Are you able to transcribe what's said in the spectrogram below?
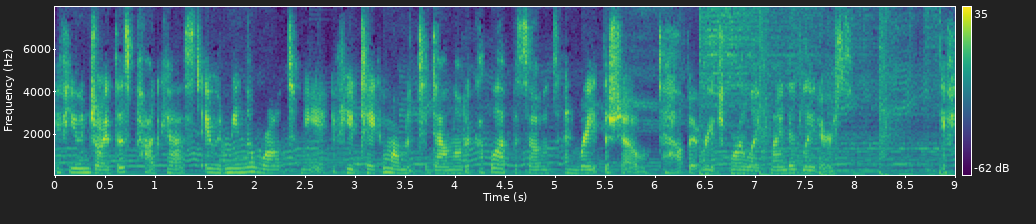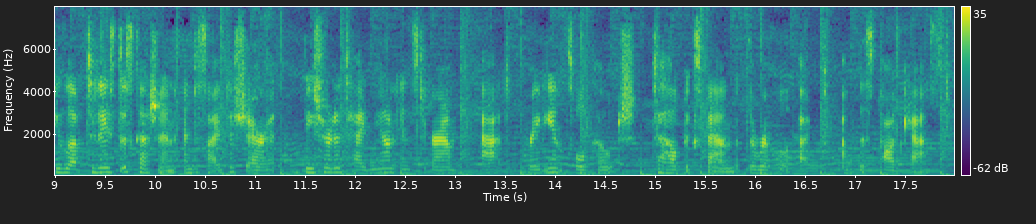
If you enjoyed this podcast, it would mean the world to me if you'd take a moment to download a couple episodes and rate the show to help it reach more like minded leaders. If you loved today's discussion and decide to share it, be sure to tag me on Instagram at Radiant Soul Coach to help expand the ripple effect of this podcast.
